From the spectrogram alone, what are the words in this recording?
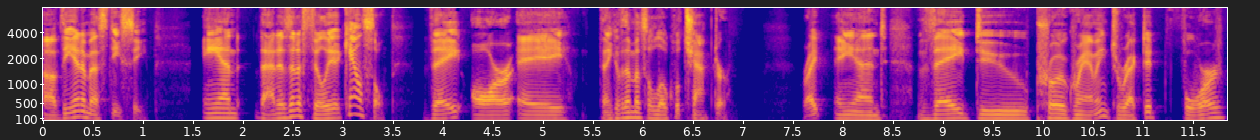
of the NMSDC, and that is an affiliate council. They are a think of them as a local chapter right? And they do programming directed for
